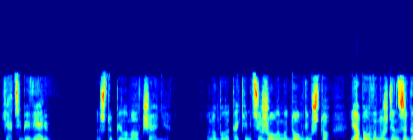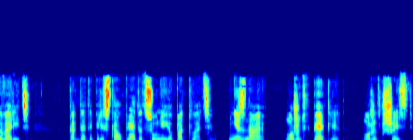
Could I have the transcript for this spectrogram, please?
Я тебе верю. Наступило молчание. Оно было таким тяжелым и долгим, что я был вынужден заговорить. Когда ты перестал прятаться у нее под платьем? Не знаю. Может, в пять лет, может, в шесть,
